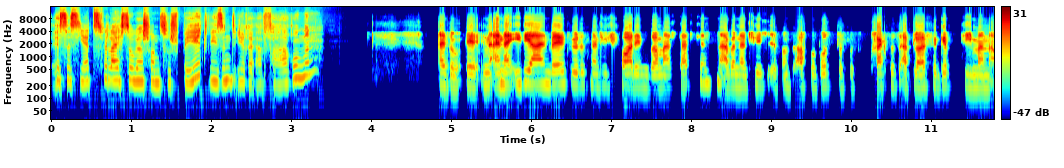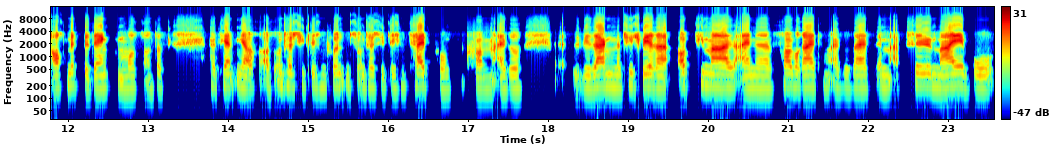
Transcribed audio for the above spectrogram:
Ist es jetzt vielleicht sogar schon zu spät? Wie sind Ihre Erfahrungen? Also äh, in einer idealen Welt würde es natürlich vor dem Sommer stattfinden, aber natürlich ist uns auch bewusst, dass es Praxisabläufe gibt, die man auch mit bedenken muss und dass Patienten ja auch aus unterschiedlichen Gründen zu unterschiedlichen Zeitpunkten kommen. Also äh, wir sagen, natürlich wäre optimal eine Vorbereitung, also sei es im April, Mai, wo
